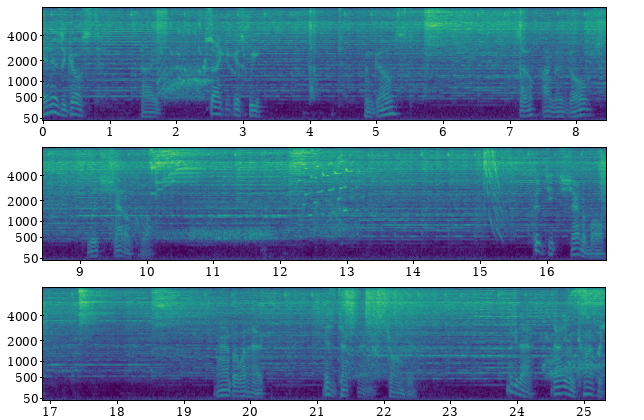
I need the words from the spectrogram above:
it is a ghost type. Psychic is weak to ghost. So I'm gonna go with Shadow Claw. Could teach Shadow Ball. Ah, but what the heck. His attack is stronger. Look at that. Not even Cosmic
